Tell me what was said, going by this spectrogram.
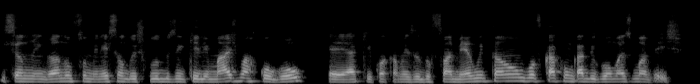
E se eu não me engano, o Fluminense é um dos clubes em que ele mais marcou gol é, aqui com a camisa do Flamengo, então vou ficar com o Gabigol mais uma vez.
